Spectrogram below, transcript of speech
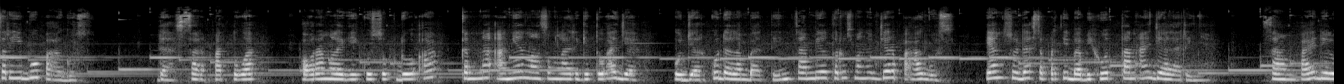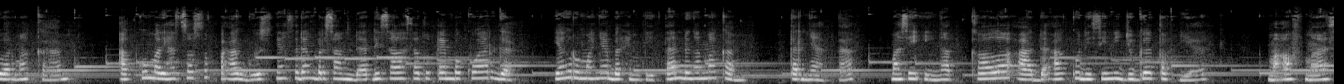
seribu Pak Agus. Dasar patua, orang lagi kusuk doa, kena angin langsung lari gitu aja. Ujarku dalam batin sambil terus mengejar Pak Agus, yang sudah seperti babi hutan aja larinya. Sampai di luar makam, aku melihat sosok Pak Agus yang sedang bersandar di salah satu tembok warga yang rumahnya berhimpitan dengan makam. Ternyata masih ingat kalau ada aku di sini juga toh dia. Maaf mas,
